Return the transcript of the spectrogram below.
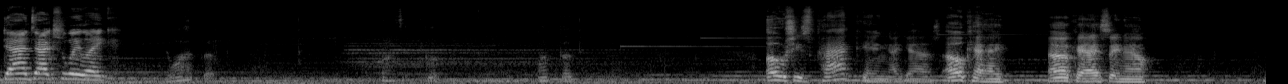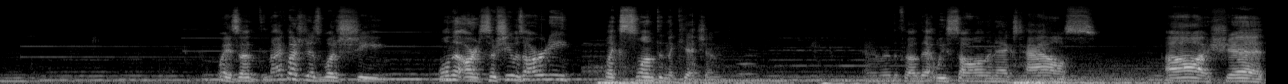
dad's actually like what the Oh, she's packing, I guess. Okay. Okay, I see now. Wait, so my question is was she well no alright, so she was already like slumped in the kitchen. And remember the photo that we saw in the next house. Oh shit.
